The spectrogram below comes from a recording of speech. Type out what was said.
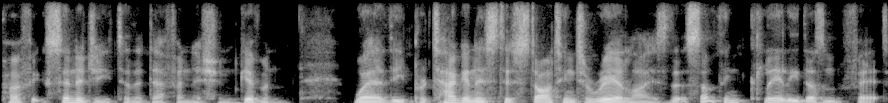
perfect synergy to the definition given, where the protagonist is starting to realize that something clearly doesn't fit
